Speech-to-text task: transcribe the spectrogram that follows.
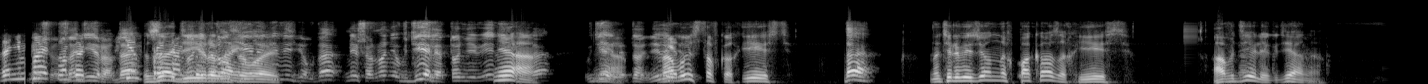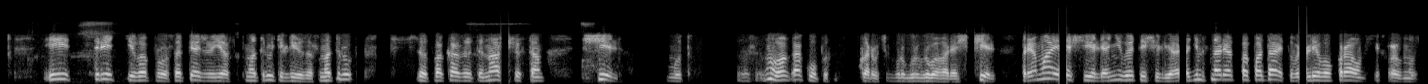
занимается, Миша, он Задира, да? Задира называется. Не видел, да? Миша, ну не в деле, то не видел, не да? В деле, не да, не На видел. выставках есть. Да. На телевизионных показах есть. А в да. деле где она? И третий вопрос. Опять же, я смотрю телевизор, смотрю показывают и наших там щель, вот, ну, окопы, короче, гру- грубо говоря, щель. Прямая щель, они в этой щели. Один снаряд попадает, влево-вправо, он всех разносит.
